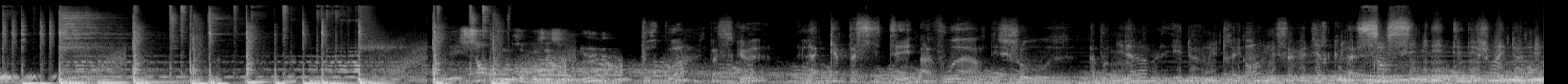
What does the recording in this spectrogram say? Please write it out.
Les gens que vous proposez sont nuls. Pourquoi? Parce que la capacité à voir des choses abominables est devenue très grande, mais ça veut dire que la sensibilité des gens est devenue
